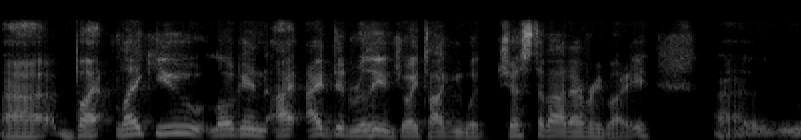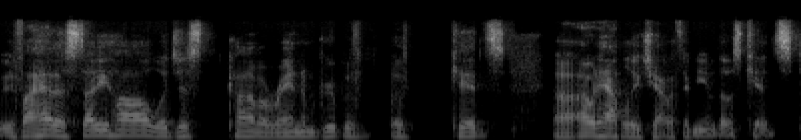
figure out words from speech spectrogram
Uh, but like you, Logan, I, I did really enjoy talking with just about everybody. Uh, if I had a study hall with just kind of a random group of, of kids, uh, I would happily chat with any of those kids.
